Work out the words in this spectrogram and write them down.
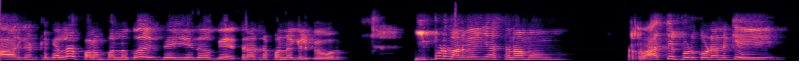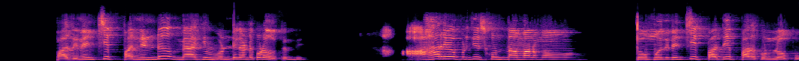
ఆరు గంటలకల్లా పొలం పనులకో ఏదో వే- ఇతరత్ర పనులకు వెళ్ళిపోయేవారు. ఇప్పుడు మనం ఏం చేస్తున్నాము? రాత్రి పడుకోవడానికి పది నుంచి పన్నెండు మ్యాక్సిమం ఒంటి గంట కూడా అవుతుంది. ఆహారం ఎప్పుడు తీసుకుంటున్నాం మనము? తొమ్మిది నుంచి పది పదకొండు లోపు.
